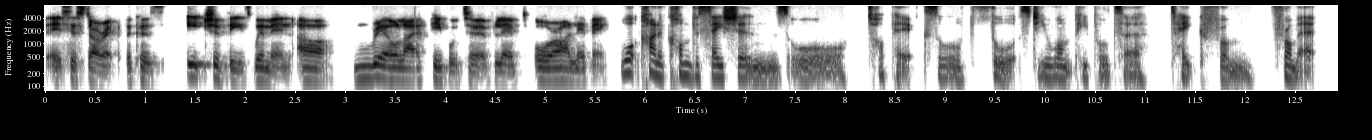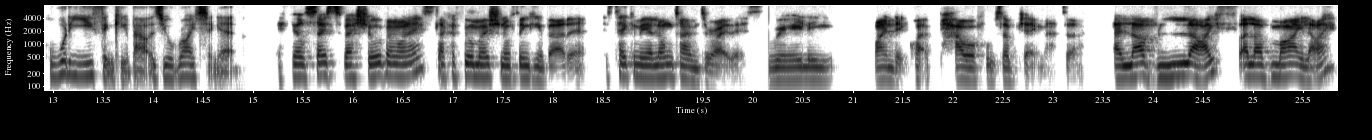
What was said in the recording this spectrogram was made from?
it's historic because each of these women are real life people to have lived or are living. What kind of conversations or topics or thoughts do you want people to take from from it? what are you thinking about as you're writing it? It feels so special, if I'm honest. Like I feel emotional thinking about it. It's taken me a long time to write this. Really find it quite a powerful subject matter. I love life. I love my life.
